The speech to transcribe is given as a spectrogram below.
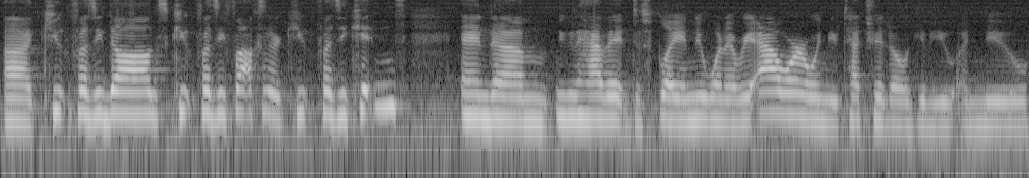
uh, cute fuzzy dogs, cute fuzzy foxes, or cute fuzzy kittens. And um, you can have it display a new one every hour. When you touch it, it'll give you a new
